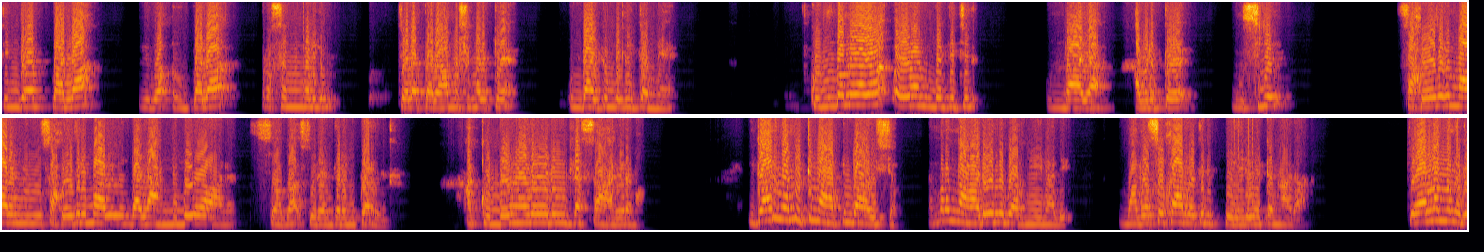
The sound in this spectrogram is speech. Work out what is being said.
ഇദ്ദേഹത്തിന്റെ പല പല പ്രസംഗങ്ങളിലും ചില പരാമർശങ്ങളൊക്കെ ഉണ്ടായിട്ടുണ്ടെങ്കിൽ തന്നെ കുംഭമേളയോടനുബന്ധിച്ച് ഉണ്ടായ അവിടുത്തെ മുസ്ലിം സഹോദരന്മാരിൽ നിന്നും സഹോദരിമാരിൽ നിന്നുണ്ടായ അനുഭവമാണ് സ്വഭ സുരേന്ദ്രൻ പറഞ്ഞത്. ആ കുംഭമേളയോടുള്ള സഹകരണം. ഇതാണ് നമുക്ക് നാട്ടിന്റെ ആവശ്യം. നമ്മുടെ നാട് എന്ന് പറഞ്ഞു കഴിഞ്ഞാൽ മതസൗഹാർദ്ദത്തിന് കേട്ട നാടാണ്. കേരളം എന്നത്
